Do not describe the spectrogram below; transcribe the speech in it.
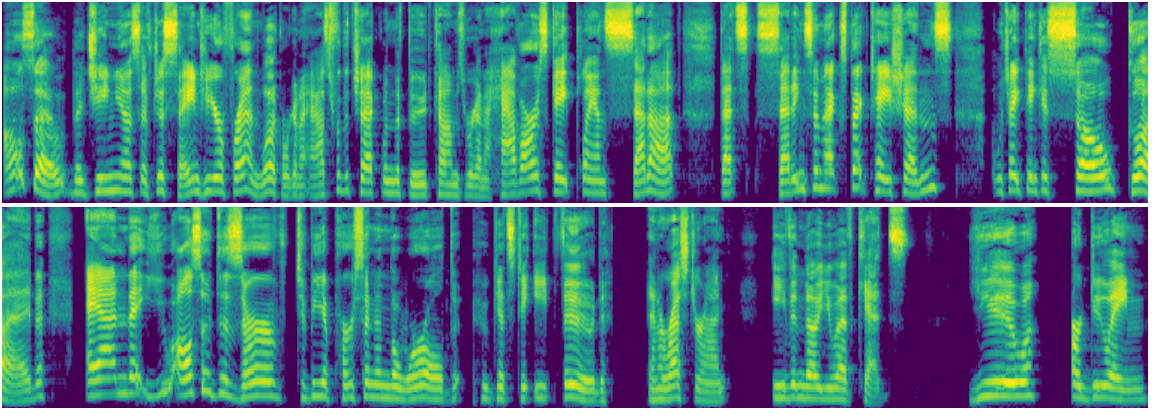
Also, the genius of just saying to your friend, look, we're going to ask for the check when the food comes. We're going to have our escape plan set up. That's setting some expectations, which I think is so good. And you also deserve to be a person in the world who gets to eat food in a restaurant, even though you have kids. You are doing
